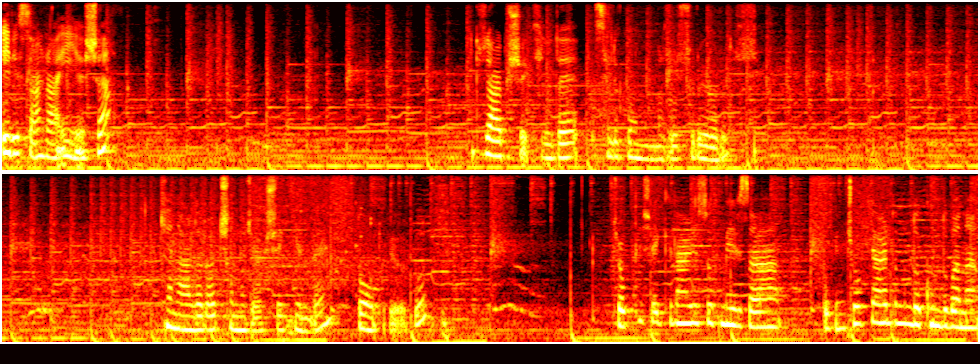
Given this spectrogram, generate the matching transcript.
Eli Sahra iyi yaşa. Güzel bir şekilde silikonumuzu sürüyoruz. Kenarları açılmayacak şekilde dolduruyoruz. Çok teşekkürler Yusuf Mirza. Bugün çok yardımın dokundu bana.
